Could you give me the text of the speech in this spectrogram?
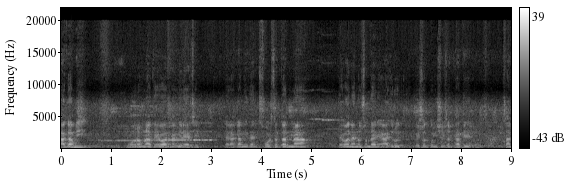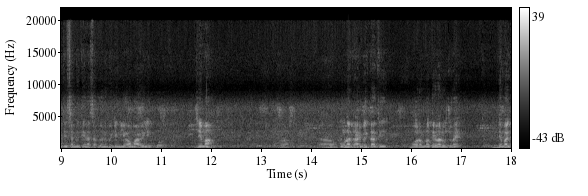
આગામી મોહરમના તહેવાર આવી રહ્યા છે. ત્યારે આગામી તારીખ સોળ સત્તરના તહેવારને અનુસંધાને આજરોજ કેશોદ પોલીસ સ્ટેશન ખાતે શાંતિ સમિતિના સભ્યોની મિટિંગ લેવામાં આવેલી, જેમાં પૂર્ણ ધાર્મિકતાથી મોહરમનો તહેવાર ઉજવાય, તેમજ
